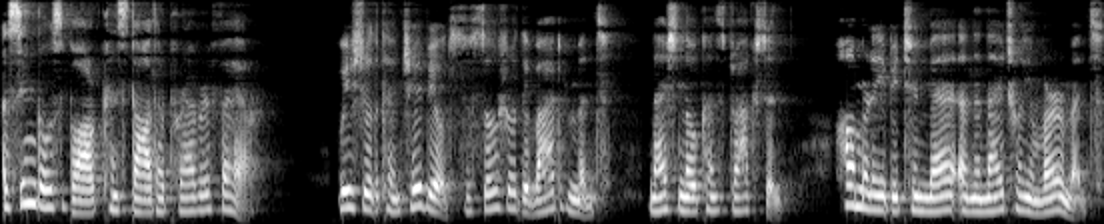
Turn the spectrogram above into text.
a single spark can start a prairie fire. We should contribute to social development, national construction, harmony between man and the natural environment,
